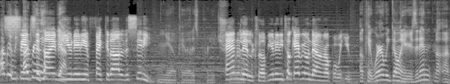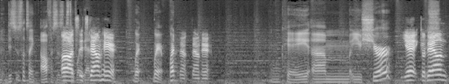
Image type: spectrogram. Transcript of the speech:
I really, Since I really, the time yeah. that you nearly infected all of the city Yeah, okay, that is pretty true. and the little club, you nearly took everyone down, Ropo, with you. Okay, where are we going here? Is it in? No, uh, this just looks like offices. Oh, it's like it's that. down here, Where? Where? What? down down here. Okay. Um. Are you sure? Yeah, go down,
